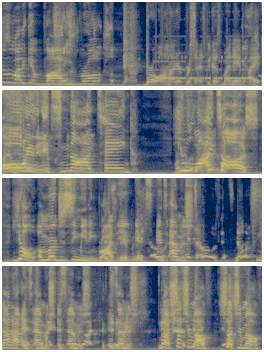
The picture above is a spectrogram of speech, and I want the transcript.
was about to get bodied, bro. Bro, 100% it's because of my name. I, Oh, it, it's not Tank. You Really? lied to us. Yo, emergency meeting, bro. It's It- Emish. it's it's Emish. It's O's. It's, no, it's Nah, nah, it's Emish. It's oh swear Emish. It's Dude, Emish. No, shut your mouth. Shut your mouth.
